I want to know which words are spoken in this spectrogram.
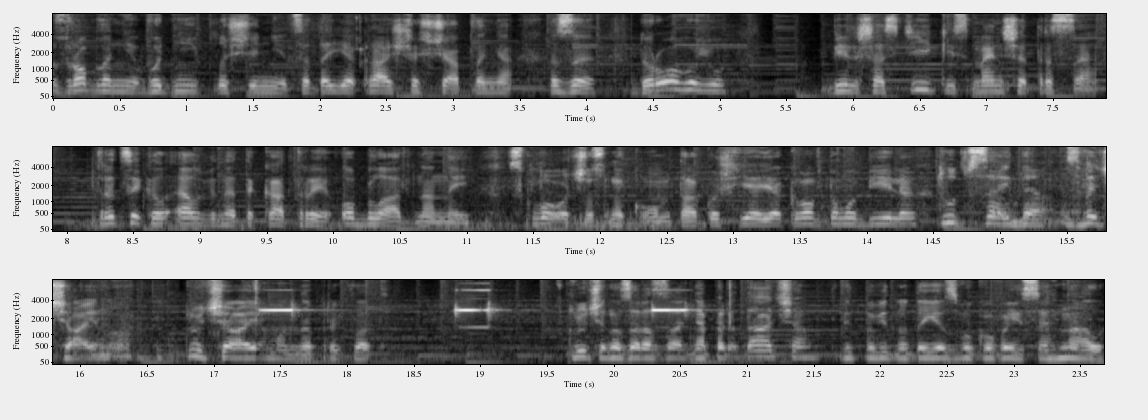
зроблені в одній площині. Це дає краще щеплення з дорогою, більша стійкість, менше трясе. Трицикл Elvin ТК 3 обладнаний склоочисником. Також є, як в автомобілях. Тут все йде звичайно. Включаємо, наприклад. Включена зараз задня передача, відповідно дає звуковий сигнал.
